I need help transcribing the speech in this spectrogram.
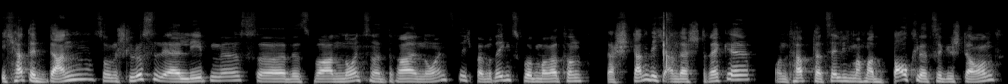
Ich hatte dann so ein Schlüsselerlebnis, äh, das war 1993 beim Regensburg-Marathon. Da stand ich an der Strecke und habe tatsächlich manchmal Bauklötze gestaunt,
